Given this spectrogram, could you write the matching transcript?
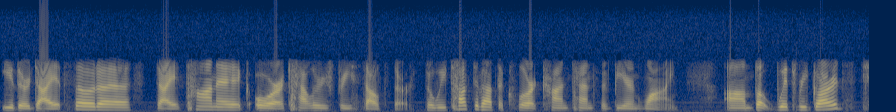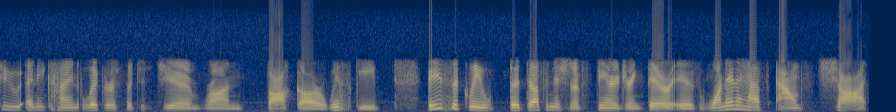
either diet soda, diet tonic, or a calorie free seltzer. So we talked about the caloric contents of beer and wine. Um, but with regards to any kind of liquor such as gin, rum, vodka, or whiskey, basically the definition of standard drink there is one and a half ounce shot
